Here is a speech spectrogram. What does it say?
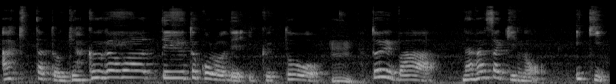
秋田と逆側っていうところで行くとうん。例えば長崎の壱岐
